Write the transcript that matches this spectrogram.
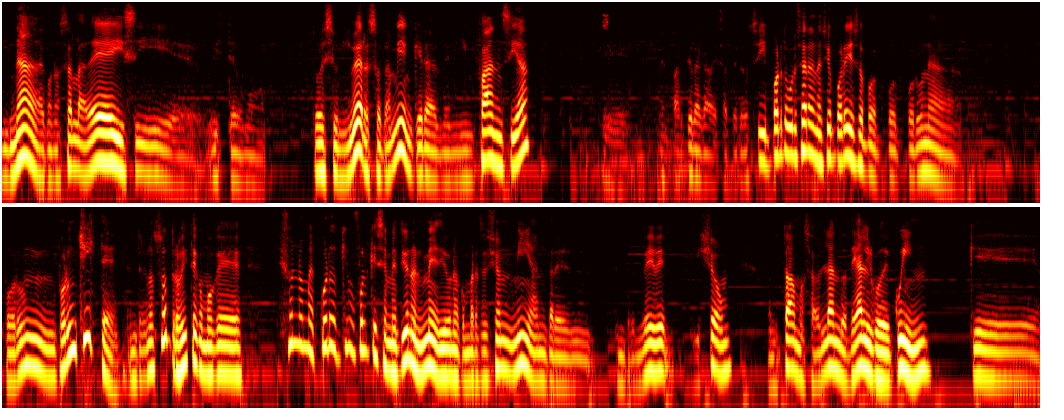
Y nada, conocer la Daisy, eh, viste, como todo ese universo también que era de mi infancia, me partió la cabeza. Pero sí, Puerto Bulsara nació por eso, por, por, por una. Por un, por un chiste entre nosotros, ¿viste? Como que yo no me acuerdo quién fue el que se metió en el medio de una conversación mía entre el, entre el bebé y yo, cuando estábamos hablando de algo de Queen, que,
